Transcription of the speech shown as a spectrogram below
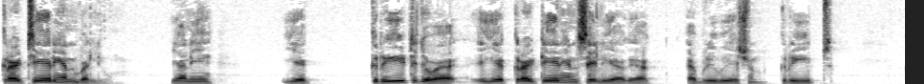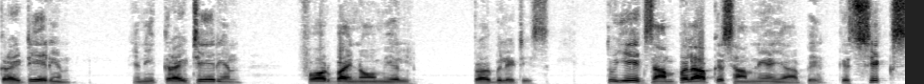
criterion value یعنی یہ کریٹ جو ہے، یہ کرائٹیرئن سے لیا گیا ایبریویشن کریٹ کرائٹیرئن یعنی کرائٹیرئن فار بائنومیل پرابلٹیز تو یہ اگزامپل آپ کے سامنے ہے یہاں پہ کہ سکس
